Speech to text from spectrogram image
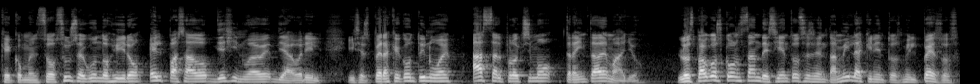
que comenzó su segundo giro el pasado 19 de abril y se espera que continúe hasta el próximo 30 de mayo. Los pagos constan de 160 mil a 500 mil pesos,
